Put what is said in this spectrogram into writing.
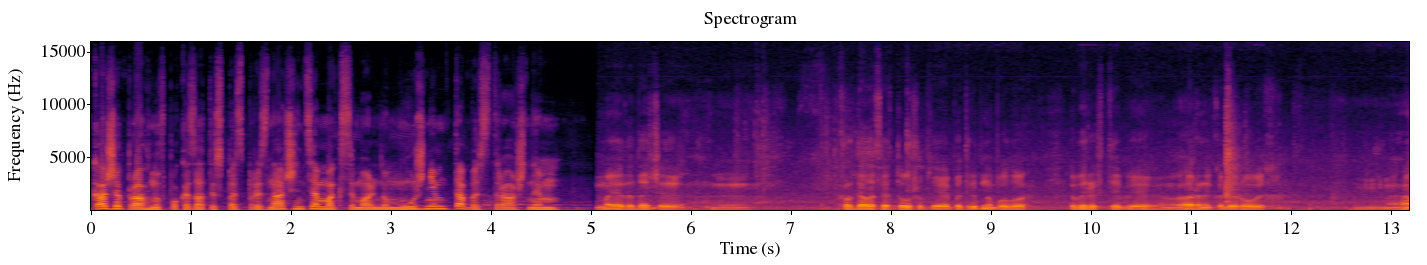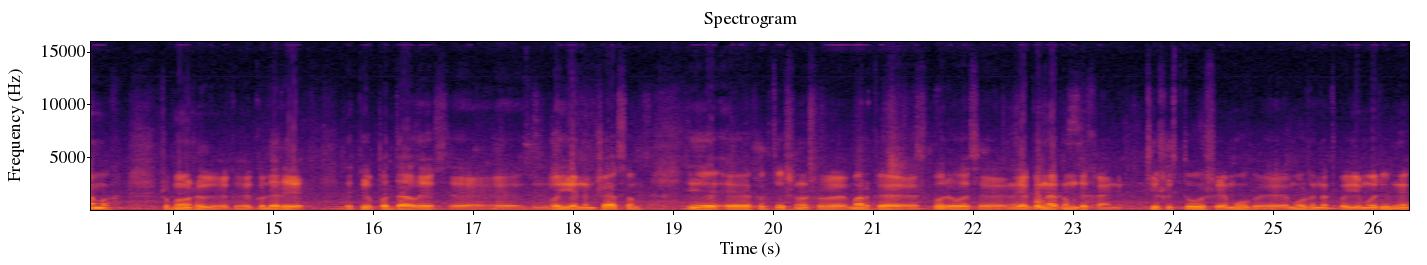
Каже, прагнув показати спецпризначенця максимально мужнім та безстрашним. Моя задача е, в те, щоб е, потрібно було вирішити в гарних кольорових гамах, щоб може, е, кольори співпадали з, е, е, воєнним часом. І е, фактично, що марка створювалася якби на одному диханні. Тішусь того, що я е, можу на своєму рівні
